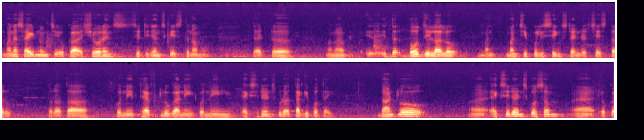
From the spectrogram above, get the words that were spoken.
మన సైడ్ నుంచి ఒక అష్యూరెన్స్ సిటిజన్స్కి ఇస్తున్నాము. దట్ మన ఇద్దరు బోత్ జిల్లాలో మంచి పోలీసింగ్ స్టాండర్డ్స్ చేస్తారు. తర్వాత కొన్ని థెఫ్ట్లు కానీ కొన్ని యాక్సిడెంట్స్ కూడా తగ్గిపోతాయి. దాంట్లో యాక్సిడెంట్స్ కోసం ఒక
